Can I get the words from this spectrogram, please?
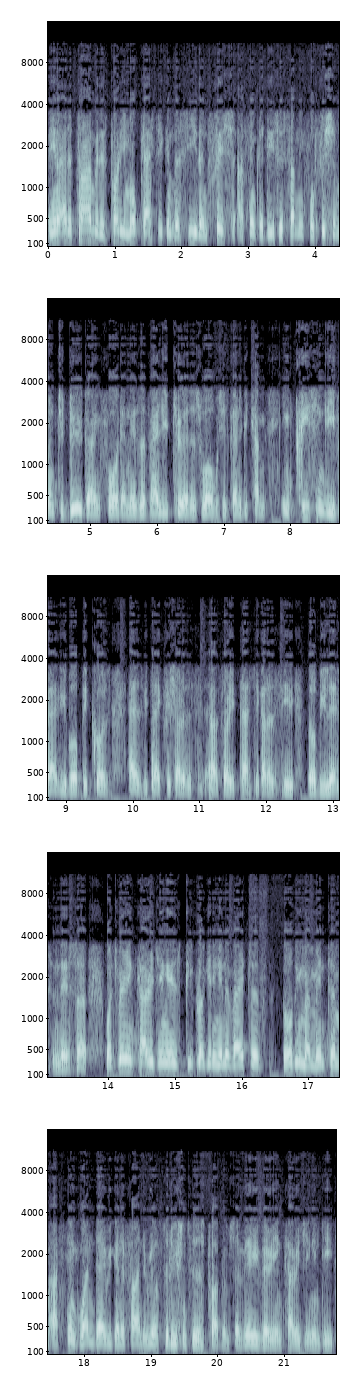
you know, at a time where there's probably more plastic in the sea than fish, I think at least there's something for fishermen to do going forward and there's a value to it as well, which is going to become increasingly valuable because as we take fish out of the sea, uh, sorry, plastic out of the sea, there'll be less and less. So what's very encouraging is people are getting innovative, building momentum. I think one day we're going to find a real solution to this problem. So very, very encouraging indeed.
